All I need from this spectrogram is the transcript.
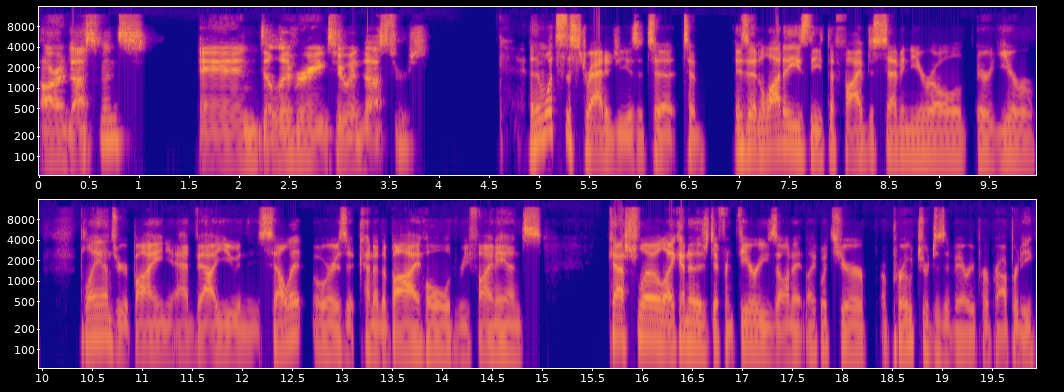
our investments and delivering to investors. And then what's the strategy? Is it to to is it a lot of these the, the five to seven year old or year plans where you're buying, you add value and then you sell it? Or is it kind of the buy, hold, refinance, cash flow? Like I know there's different theories on it. Like what's your approach or does it vary per property?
